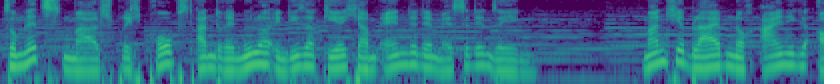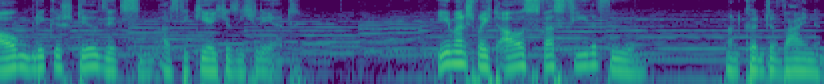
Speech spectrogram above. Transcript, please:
Zum letzten Mal spricht Propst André Müller in dieser Kirche am Ende der Messe den Segen. Manche bleiben noch einige Augenblicke still sitzen, als die Kirche sich leert. Jemand spricht aus, was viele fühlen. Man könnte weinen.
